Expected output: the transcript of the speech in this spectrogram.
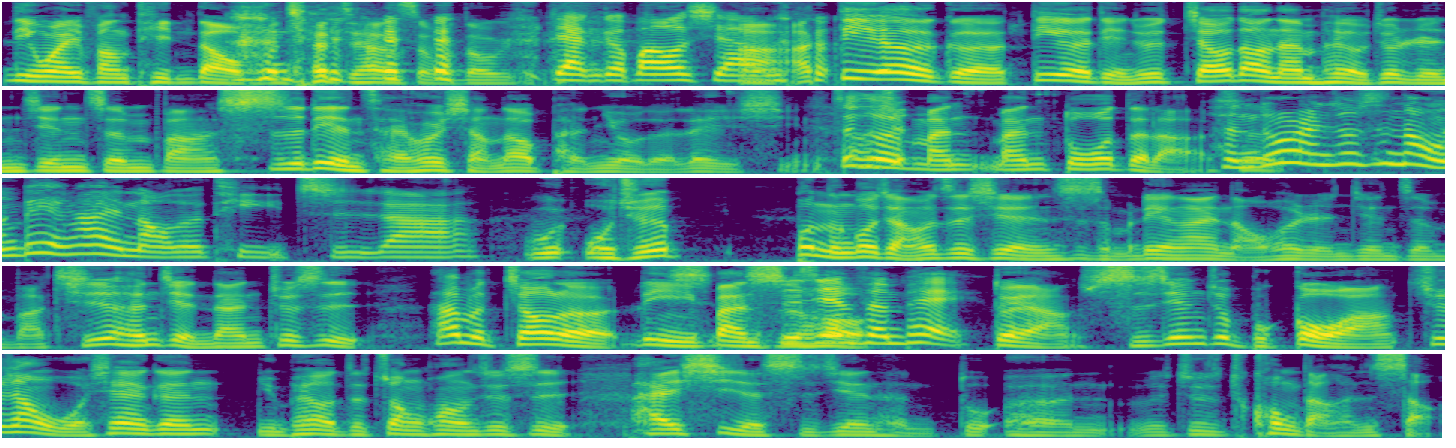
另外一方听到我们在讲什么东西。两个包厢啊。第二个第二点就是交到男朋友就人间蒸发，失恋才会想到朋友的类型，这个蛮蛮多的啦。很多人就是那种恋恋爱脑的体。质啊，我我觉得不能够讲到这些人是什么恋爱脑或人间蒸发，其实很简单，就是他们交了另一半之后，时间分配，对啊，时间就不够啊。就像我现在跟女朋友的状况，就是拍戏的时间很多，很就是空档很少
